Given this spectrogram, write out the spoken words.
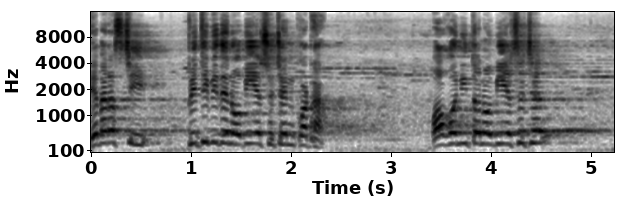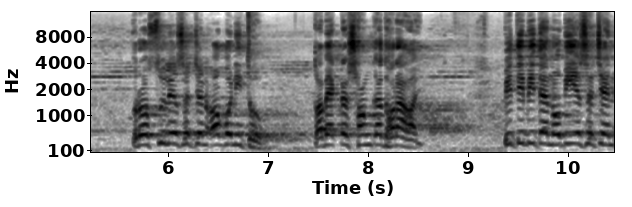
এবার আসছি, পৃথিবীতে নবী এসেছেন কটা? অগণিত নবী এসেছেন? রসুল এসেছেন অগণিত। তবে একটা সংখ্যা ধরা হয়। পৃথিবীতে নবী এসেছেন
